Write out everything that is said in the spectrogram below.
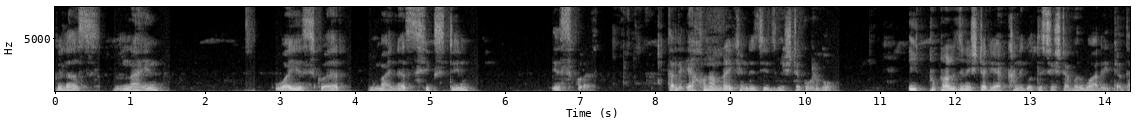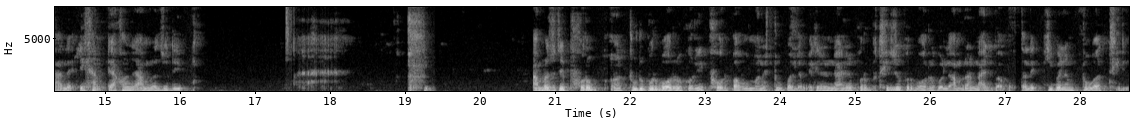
plus nine y square minus sixteen square. তাহলে এখন আমরা এখানে যে জিনিসটা করব, এই টোটাল জিনিসটাকে একখানে করতে চেষ্টা করব আর এইটা। তাহলে এখান এখন আমরা যদি আমরা যদি ফোর টুর উপর বড় করি ফোর পাবো মানে টু পাইলাম এখানে নাইনের উপর থ্রির উপর বড় করলে আমরা নাইন পাবো। তাহলে কী পেলাম? টু আর থ্রি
